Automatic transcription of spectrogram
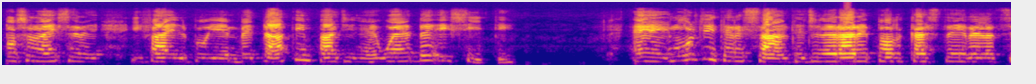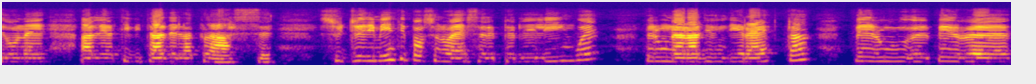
Possono essere i file poi embeddati in pagine web e siti. È molto interessante generare podcast in relazione alle attività della classe. Suggerimenti possono essere per le lingue, per una radio in diretta, per, eh, per eh,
